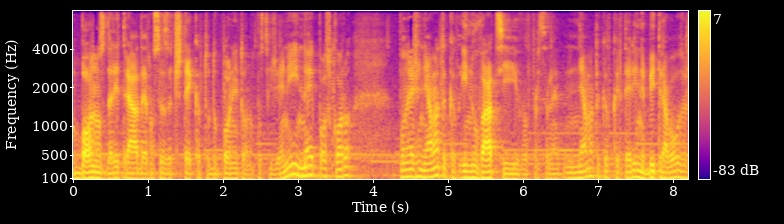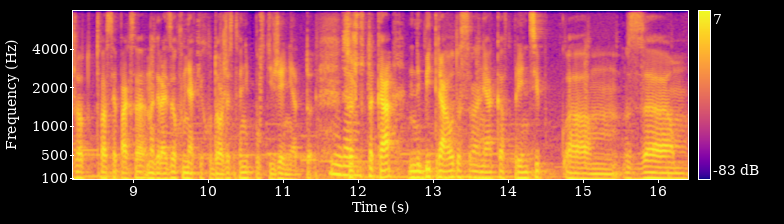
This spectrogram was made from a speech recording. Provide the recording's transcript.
бонус, дали трябва да му се зачете като допълнително постижение и не, по-скоро понеже няма такъв иновации в представлението, няма такъв критерий, не би трябвало, защото това все пак са награди за някакви художествени постижения. Да. Също така не би трябвало да са на някакъв принцип ам, за ам,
